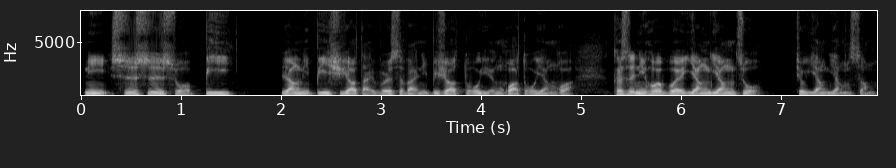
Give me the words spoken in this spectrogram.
你时势所逼，让你必须要 diversify，你必须要多元化、多样化。可是你会不会样样做就样样伤？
